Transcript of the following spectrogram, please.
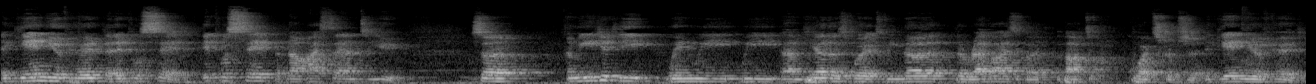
Again you have heard that it was said. It was said, but now I say unto you. So immediately when we, we um, hear those words, we know that the rabbi is about, about to quote scripture. Again, you have heard.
